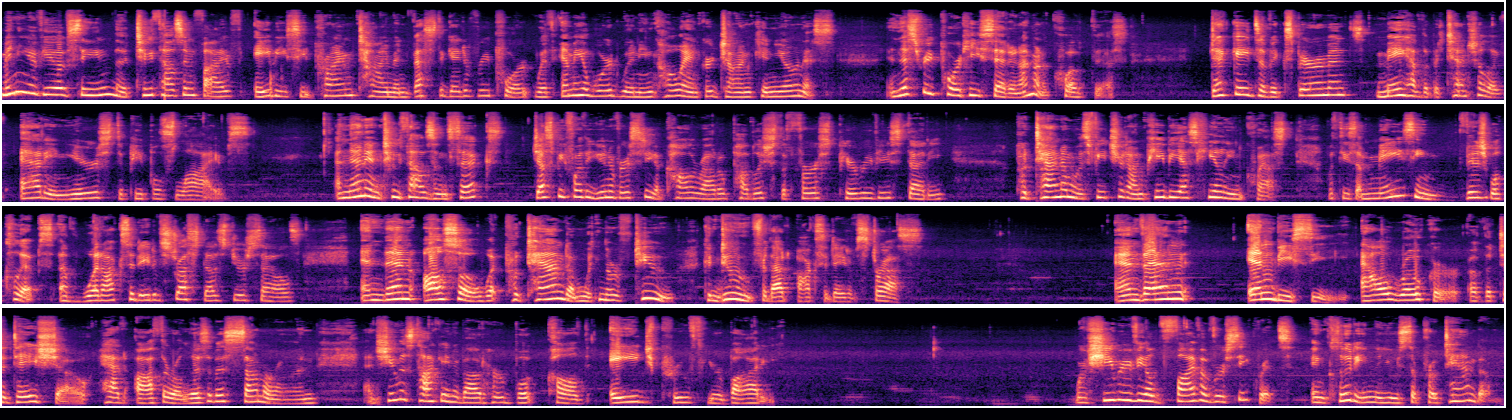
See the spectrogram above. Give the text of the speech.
Many of you have seen the 2005 ABC Primetime Investigative Report with Emmy Award winning co anchor John Quinones. In this report, he said, and I'm going to quote this decades of experiments may have the potential of adding years to people's lives. And then in 2006, just before the University of Colorado published the first peer reviewed study, Protandim was featured on PBS Healing Quest with these amazing visual clips of what oxidative stress does to your cells, and then also what Protandim with Nrf2 can do for that oxidative stress. And then NBC, Al Roker of the Today Show, had author Elizabeth Somer on, and she was talking about her book called Age Proof Your Body where she revealed five of her secrets, including the use of Protandim.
